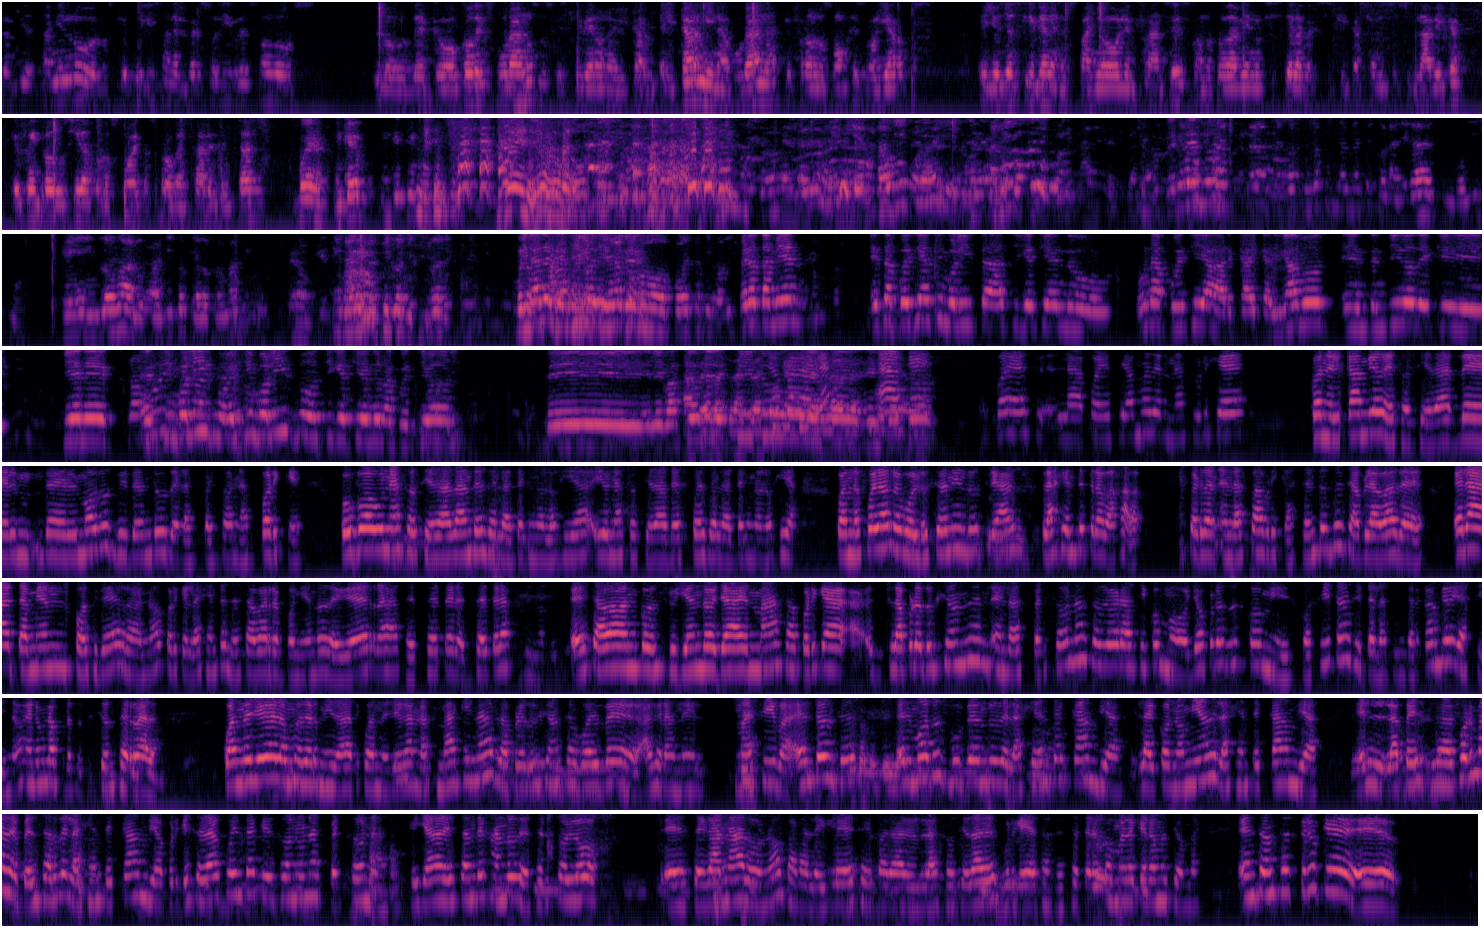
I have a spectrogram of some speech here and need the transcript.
El- también lo- los que utilizan el verso libre son los, los de Co- Codex Puranos, los que escribieron el, el Carmina Burana, que fueron los monjes goliardos. Ellos ya escribían en español, en francés, cuando todavía no existía la versificación isosilábica, que fue introducida por los poetas provenzales de Italia. Bueno, ¿En qué, en qué tiempo? También, pero oficialmente con la llegada del simbolismo, que engloba a los malditos y a los románticos. Pero que sí, Finales del siglo XIX. Finales del Se siglo XIX. como poeta simbolista. Pero también esa poesía simbolista sigue siendo una poesía arcaica, digamos, en sentido de que tiene el simbolismo, el simbolismo sigue siendo una cuestión de elevación A ver, del espíritu. Pues la poesía moderna surge con el cambio de sociedad, del, del modus vivendi de las personas, porque hubo una sociedad antes de la tecnología y una sociedad después de la tecnología. Cuando fue la revolución industrial, la gente trabajaba, perdón, en las fábricas. Entonces se hablaba de, era también posguerra, ¿no? Porque la gente se estaba reponiendo de guerras, etcétera, etcétera estaban construyendo ya en masa, porque ah, la producción en, en las personas solo era así como yo produzco mis cositas y te las intercambio y así, ¿no? Era una producción cerrada. Cuando llega la modernidad, cuando llegan las máquinas, la producción se vuelve a granel, masiva. Entonces, el modus vivendi de la gente cambia, la economía de la gente cambia, el- la, la forma de pensar de la gente cambia, porque se da cuenta que son unas personas que ya están dejando de ser solo este ganado, ¿no? Para la iglesia y para las sociedades burguesas, etcétera, como lo queramos llamar. Entonces, creo que eh,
